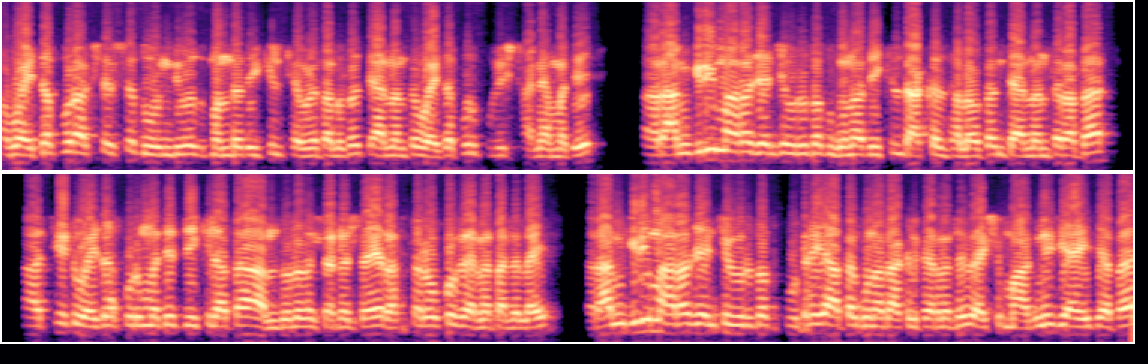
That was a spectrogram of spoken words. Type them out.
वैजापूर अक्षरशः दोन दिवस बंद देखील ठेवण्यात आलं होतं. त्यानंतर वैजापूर पोलीस ठाण्यामध्ये रामगिरी महाराज यांच्या विरोधात गुन्हा देखील दाखल झाला होता. आणि त्यानंतर आता थेट वैजापूरमध्ये देखील आता आंदोलन करण्यात आहे. रस्ता रोको करण्यात आलेला आहे. रामगिरी महाराज यांच्या विरोधात कुठेही आता गुन्हा दाखल करण्यात यावी अशी मागणी जी आहे ती आता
